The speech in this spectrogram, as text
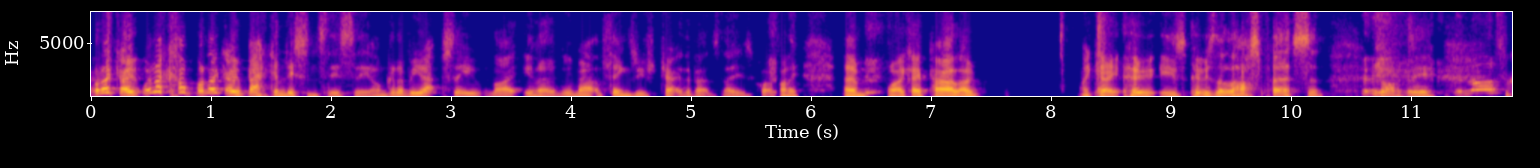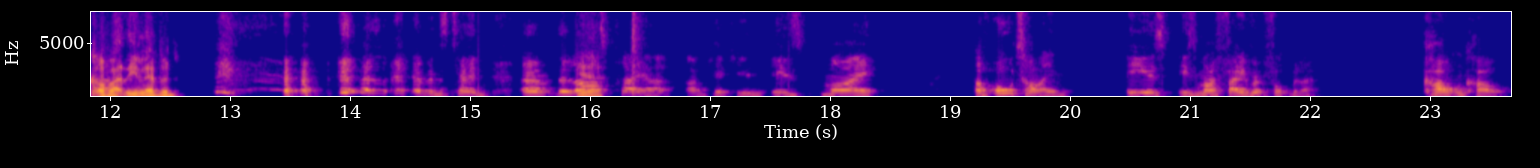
When I go when I come when I go back and listen to this thing, I'm going to be absolutely like you know the amount of things we've chatted about today is quite funny. Um. Right, okay, Paolo. Okay, who is who's the last person? Oh dear, the last forgot about the eleven. Evans 10. Um, the Yeah. last player I'm picking is my, of all time, he is is my favourite footballer, Carlton Cole.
